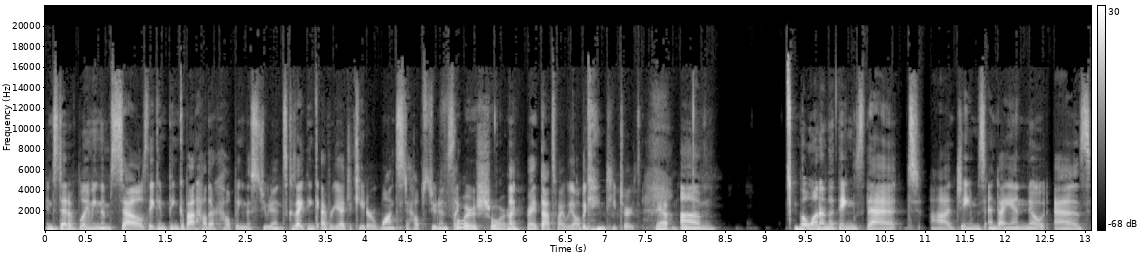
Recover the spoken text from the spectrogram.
instead of blaming themselves, they can think about how they're helping the students. Because I think every educator wants to help students. Like, For sure. like, right? That's why we all became teachers. Yeah. Um, but one of the things that uh, James and Diane note as,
